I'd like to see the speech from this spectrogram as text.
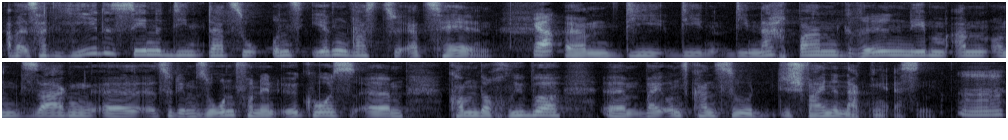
aber es hat jede Szene dient dazu, uns irgendwas zu erzählen. Ja. Ähm, die, die, die Nachbarn grillen nebenan und sagen äh, zu dem Sohn von den Ökos, ähm, komm doch rüber, ähm, bei uns kannst du die Schweinenacken essen. Mhm.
